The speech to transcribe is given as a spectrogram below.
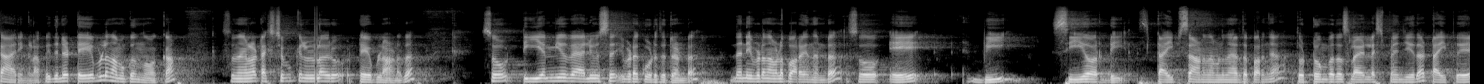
കാര്യങ്ങൾ. അപ്പോൾ ഇതിന്റെ ടേബിൾ നമുക്കൊന്ന് നോക്കാം. സോ നിങ്ങളുടെ ടെക്സ്റ്റ് ബുക്കിലുള്ള ഒരു ടേബിളാണിത് so T M U values ഇവിടെ കൊടുത്തിട്ടുണ്ട്. ദെൻ ഇവിടെ നമ്മൾ പറയുന്നുണ്ട്. So A B C or D types ആണ് നമ്മൾ നേരത്തെ പറഞ്ഞ. തൊട്ട് മുമ്പത്തെ സ്ലൈഡിൽ എക്സ്പ്ലെയിൻ ചെയ്ത type A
